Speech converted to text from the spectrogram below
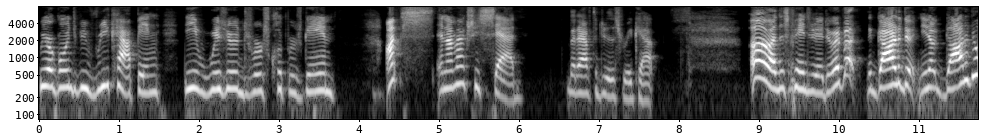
we are going to be recapping the Wizards versus Clippers game I'm and I'm actually sad that I have to do this recap. Oh, this pains me to do it, but you gotta do it. You know, gotta do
